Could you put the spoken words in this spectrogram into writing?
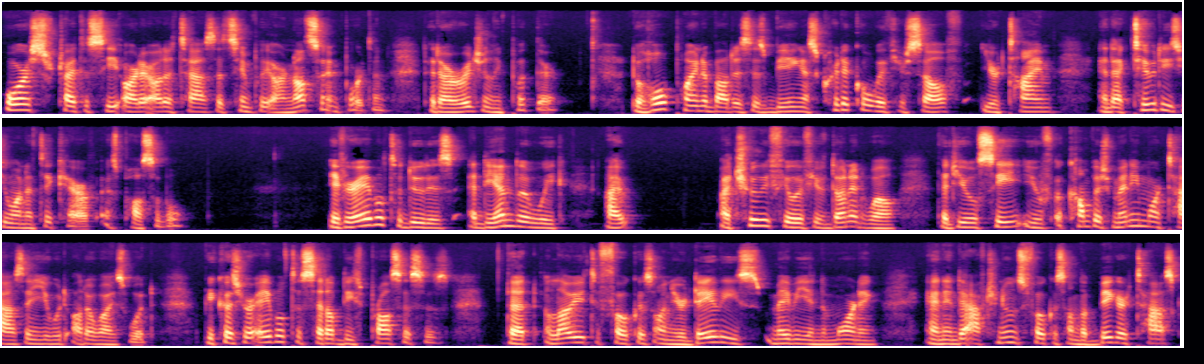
Or try to see are there other tasks that simply are not so important that are originally put there. The whole point about this is being as critical with yourself, your time, and activities you want to take care of as possible. If you're able to do this at the end of the week, I I truly feel if you've done it well that you'll see you've accomplished many more tasks than you would otherwise would because you're able to set up these processes that allow you to focus on your dailies maybe in the morning and in the afternoons focus on the bigger task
